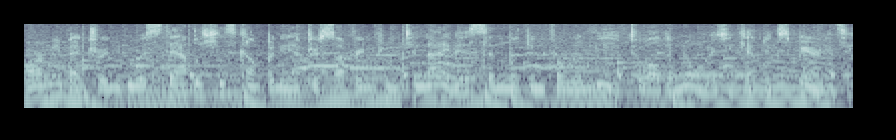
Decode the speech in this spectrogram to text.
Army veteran who established his company after suffering from tinnitus and looking for relief to all the noise he kept experiencing.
